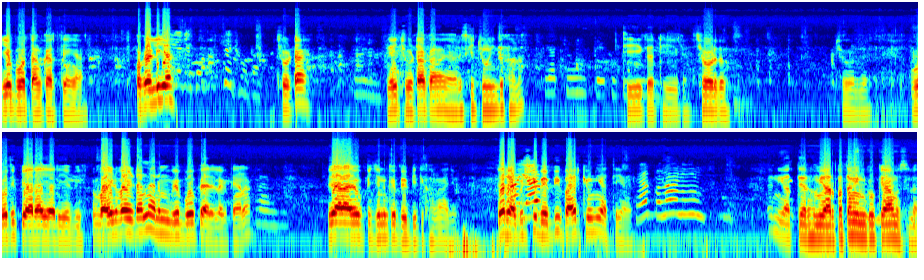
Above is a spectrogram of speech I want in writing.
ये बहुत तंग करते हैं यार। पकड़ लिया? छोटा। छोटा है? नहीं छोटा कहाँ यार? इसकी चूंज दिखाना। ठीक है ठीक है। छोड़ दो। छोड़ दो। बहुत ही प्यारा यार ये भी। वाइट वाइट है ना ये बहुत प्यारे लगते हैं ना। हाँ यार आयो पिजन के बेबी दिखाना आ जाओ यार रैबिट्स की बेबी बाहर क्यों नहीं आती यार? यार नहीं। नहीं आते यार हम यार पता नहीं इनको क्या मसला।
